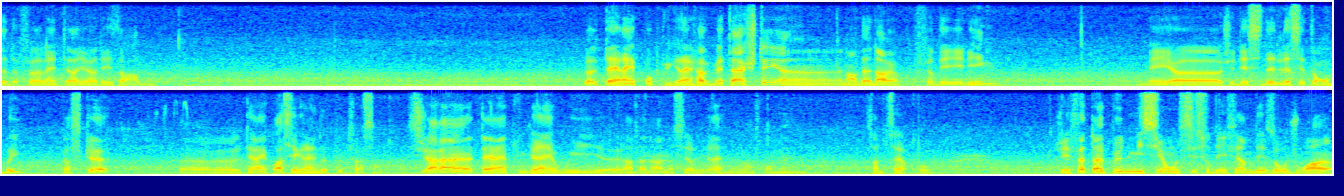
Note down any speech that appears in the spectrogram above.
De faire l'intérieur des arbres. Là, le terrain n'est pas plus grand. J'avais m'étais acheté un, un pour faire des lignes. Mais euh, j'ai décidé de laisser tomber parce que euh, le terrain n'est pas assez grand de toute façon. Si j'aurais un terrain plus grand, oui, euh, l'endonneur me servirait, mais en ce moment, ça me sert pas. J'ai fait un peu de mission aussi sur des fermes des autres joueurs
